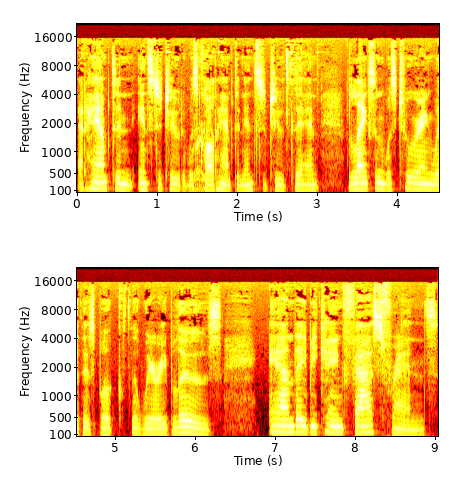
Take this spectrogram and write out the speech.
at Hampton Institute. It was called Hampton Institute then. Langston was touring with his book, The Weary Blues, and they became fast friends.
